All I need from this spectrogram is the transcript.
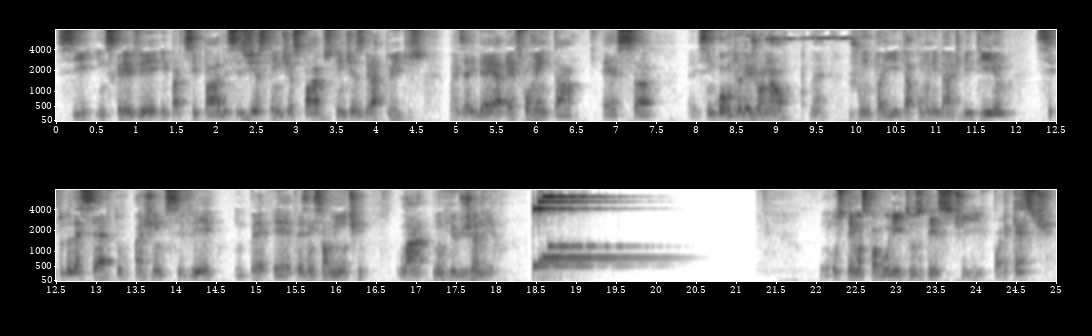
se inscrever e participar desses dias. Tem dias pagos, tem dias gratuitos, mas a ideia é fomentar essa, esse encontro regional né, junto aí da comunidade do Ethereum. Se tudo der certo, a gente se vê presencialmente lá no Rio de Janeiro. Um dos temas favoritos deste podcast,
